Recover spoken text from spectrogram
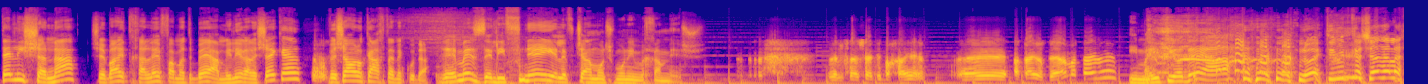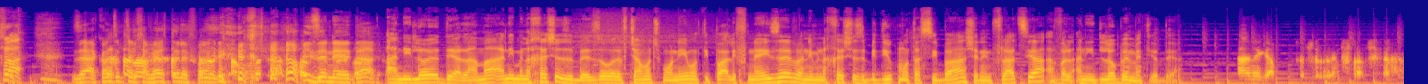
תן לי שנה שבה התחלף המטבע מלירה לשקל, ושאול לוקח את הנקודה. רמז זה לפני 1985. זה לפני שהייתי בחיים. אה, אתה יודע מתי זה? אם הייתי יודע, לא הייתי מתקשר אליך. זה הקונספט של חבר טלפוני. אוי, זה נהדר. אני לא יודע למה, אני מנחש שזה באזור 1980 או טיפה לפני זה, ואני מנחש שזה בדיוק מאותה סיבה של אינפלציה, אבל אני לא באמת יודע. אני גם חושב שזה אינפלציה.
